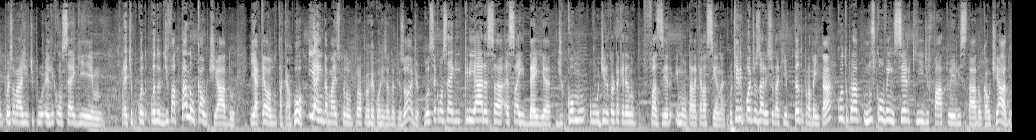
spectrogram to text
o personagem, tipo, ele consegue. É tipo, quando, quando ele de fato tá nocauteado e aquela luta acabou, e ainda mais pelo próprio recorrência do episódio, você consegue criar essa, essa ideia de como o diretor tá querendo fazer e montar aquela cena. Porque ele pode usar isso daqui tanto pra beitar, quanto pra nos convencer que de fato ele está nocauteado,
